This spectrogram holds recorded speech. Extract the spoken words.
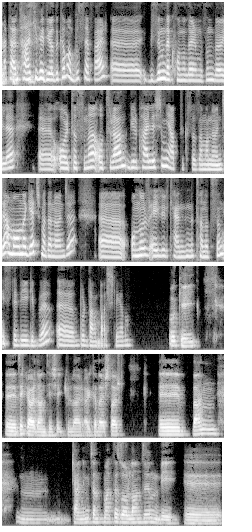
zaten takip ediyorduk ama bu sefer e, bizim de konularımızın böyle e, ortasına oturan bir paylaşım yaptık kısa zaman önce. Ama ona geçmeden önce e, Onur Eylül kendini tanıtsın istediği gibi e, buradan başlayalım. Okey. Ee, tekrardan teşekkürler arkadaşlar. Ee, ben hmm, kendimi tanıtmakta zorlandığım bir e,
